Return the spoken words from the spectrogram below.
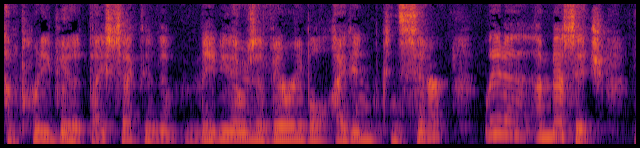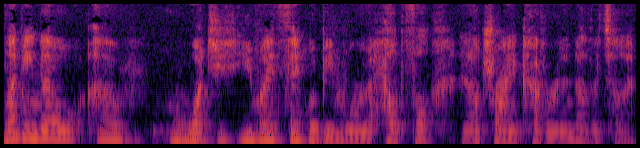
I'm pretty good at dissecting them. Maybe there was a variable I didn't consider. Leave a, a message. Let me know uh, what you, you might think would be more helpful, and I'll try and cover it another time.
